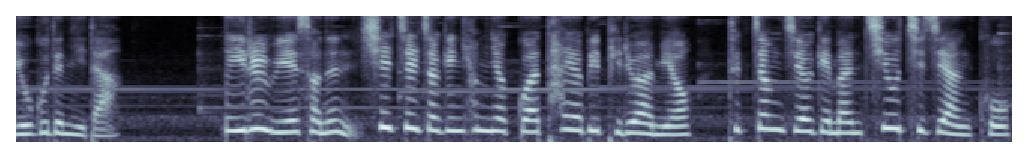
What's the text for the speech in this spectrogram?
요구됩니다. 이를 위해서는 실질적인 협력과 타협이 필요하며 특정 지역에만 치우치지 않고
